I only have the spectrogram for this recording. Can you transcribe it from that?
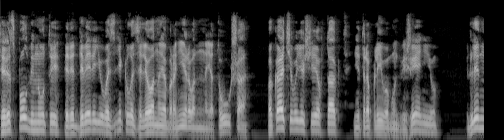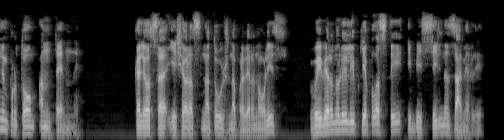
Через полминуты перед дверью возникла зеленая бронированная туша, покачивающая в такт неторопливому движению длинным прутом антенны. Колеса еще раз натужно провернулись, вывернули липкие пласты и бессильно замерли.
